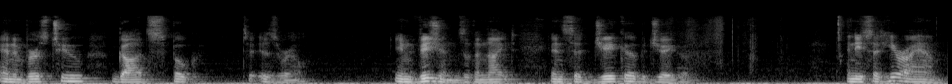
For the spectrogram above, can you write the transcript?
And in verse 2, God spoke to Israel in visions of the night and said, Jacob, Jacob. And he said, Here I am.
